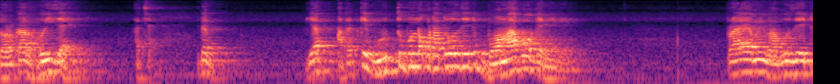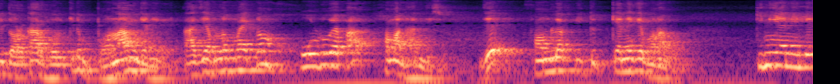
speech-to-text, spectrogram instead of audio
দৰকাৰ হৈ যায়। আচ্ছা এতিয়া ইয়াত আটাইতকৈ গুৰুত্বপূৰ্ণ কথাটো হ'ল যে এইটো বনাব কেনেকৈ? প্ৰায় আমি ভাবোঁ যে এইটো দৰকাৰ হ'ল কিন্তু বনাম কেনেকৈ? আজি আপোনালোক মই একদম সৰু এটা সমাধান দিছোঁ যে ফৰ্মুলা ফিডটো কেনেকৈ বনাব? কিনি আনিলে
